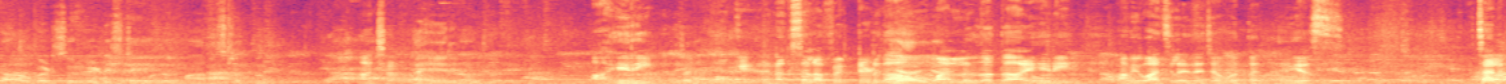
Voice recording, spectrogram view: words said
गाव गडचिरोली डिस्ट्रिक्टमधून महाराष्ट्रातून. अच्छा. अहेरीमधून. अहेरी? ओके नक्सल अफेक्टेड गाव या. मानलं जातं अहेरी. आम्ही वाचलंय त्याच्याबद्दल. येस चालेल.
